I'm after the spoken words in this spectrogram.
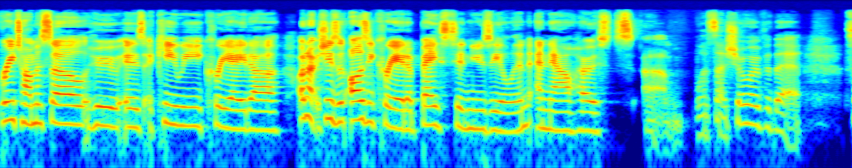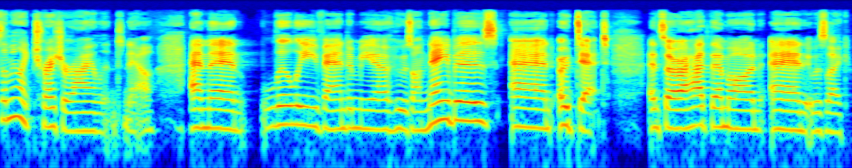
Bree Tomasel, who is a Kiwi creator. Oh no, she's an Aussie creator based in New Zealand and now hosts um, what's that show over there? Something like Treasure Island now. And then Lilly Van der Meer, who was on Neighbours, and Odette. And so I had them on, and it was like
